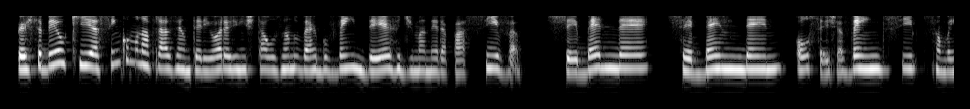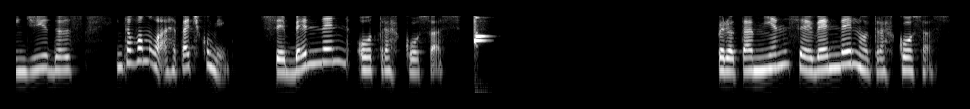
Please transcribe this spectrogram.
percebeu que, assim como na frase anterior, a gente está usando o verbo vender de maneira passiva? Se vende, se venden, ou seja, vende-se, são vendidas. Então vamos lá, repete comigo. Se venden outras coisas. pero también se venden outras coisas.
